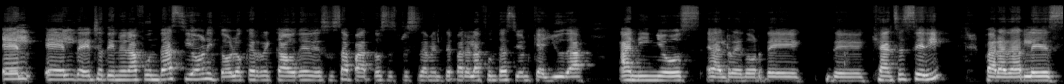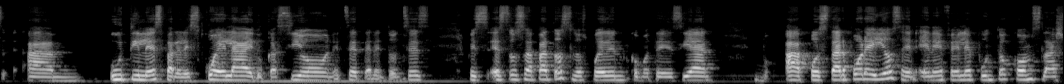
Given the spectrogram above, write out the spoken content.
él, él de hecho tiene una fundación y todo lo que recaude de sus zapatos es precisamente para la fundación que ayuda a niños alrededor de, de Kansas City para darles útiles para la escuela, educación, etcétera. Entonces, pues estos zapatos los pueden, como te decía, apostar por ellos en nfl.com slash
